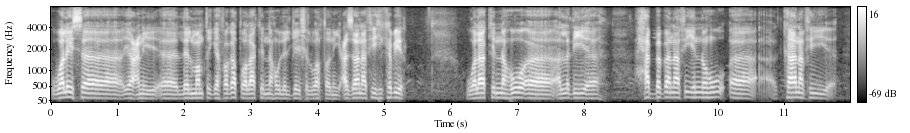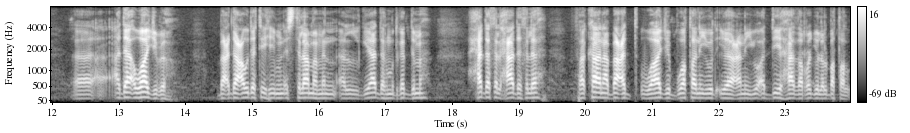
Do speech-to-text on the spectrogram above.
وليس آه، يعني آه، للمنطقة فقط ولكنه للجيش الوطني. عزانا فيه كبير ولكنه الذي حببنا فيه أنه كان في أداء واجبه بعد عودته من استلامه من القيادة المتقدمة حدث الحادث له فكان بعد واجب وطني يعني يؤديه هذا الرجل البطل.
